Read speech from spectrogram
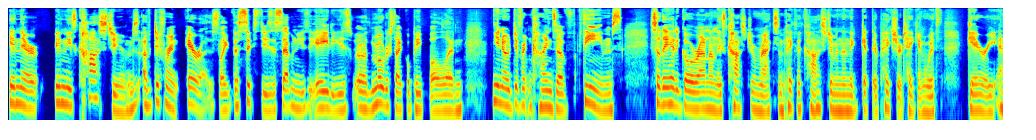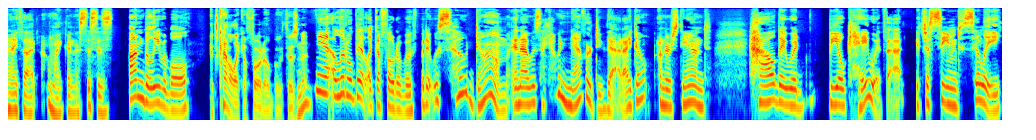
in their in these costumes of different eras like the 60s the 70s the 80s or uh, the motorcycle people and you know different kinds of themes so they had to go around on these costume racks and pick a costume and then they get their picture taken with gary and i thought oh my goodness this is unbelievable It's kind of like a photo booth, isn't it? yeah, a little bit like a photo booth, but it was so dumb. And I was like, I would never do that. I don't understand how they would be okay with that. It just seemed silly,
